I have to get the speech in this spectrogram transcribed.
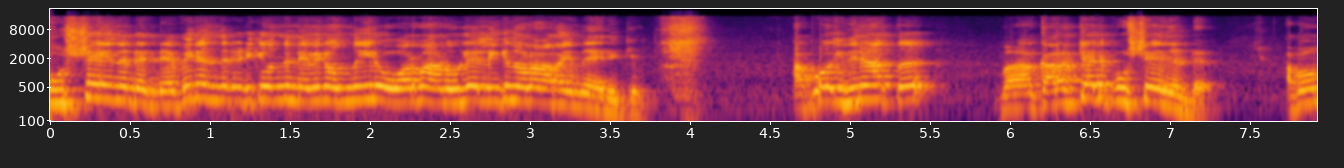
പുഷ് ചെയ്യുന്നുണ്ട്. നെവിൻ എന്നിട്ട് എനിക്ക് ഒന്ന് നെവിൻ ഒന്നുകിലും ഓർമ്മ കാണൂല അല്ലെങ്കിൽ എന്നുള്ള പറയുന്നതായിരിക്കും. അപ്പോൾ ഇതിനകത്ത് കറക്റ്റായിട്ട് പുഷ് ചെയ്യുന്നുണ്ട്. അപ്പം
